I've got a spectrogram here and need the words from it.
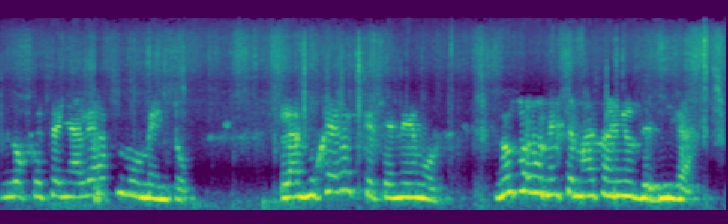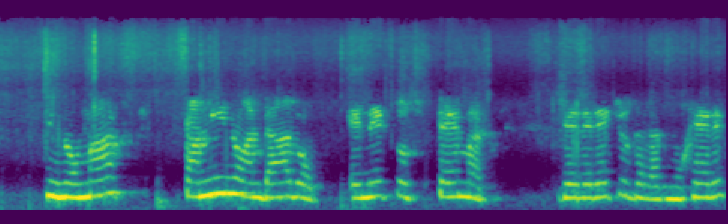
lo que señalé hace un momento. Las mujeres que tenemos, no solamente más años de vida, sino más camino andado en estos temas de derechos de las mujeres,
